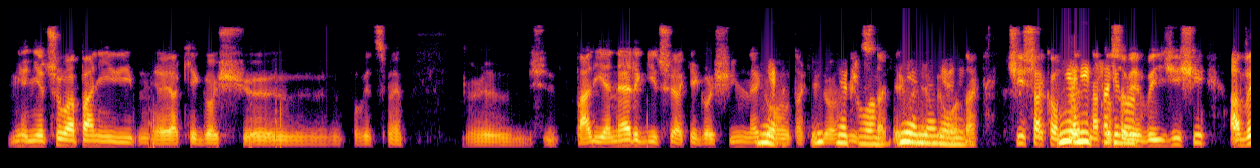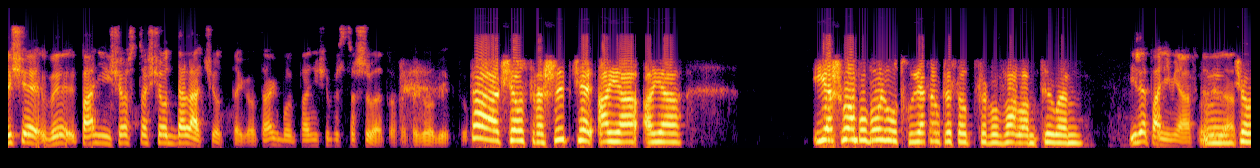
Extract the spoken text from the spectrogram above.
Nie, nie czuła pani jakiegoś, yy, powiedzmy, fali energii, czy jakiegoś innego Nie, takiego? nic czułam. takiego Nie, nie, nie, nie, było, tak? Cisza kompletna, to takiego. sobie wydzisi, a wy się, wy, pani i siostra się oddalacie od tego, tak? Bo pani się wystraszyła trochę tego obiektu. Tak, siostra szybciej, a ja, a ja... Ja szłam powolutku, ja cały czas obserwowałam tyłem. Ile pani miała wtedy y, lat? Sio...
